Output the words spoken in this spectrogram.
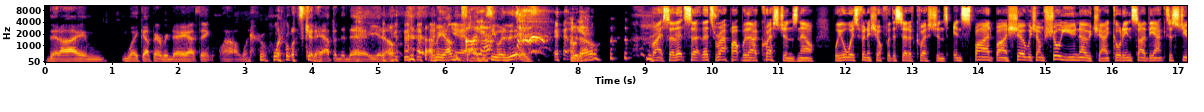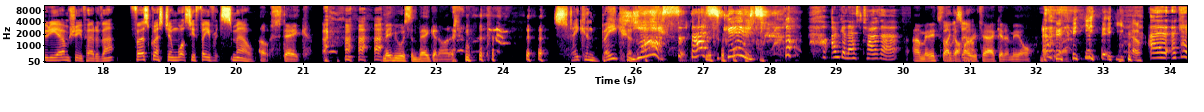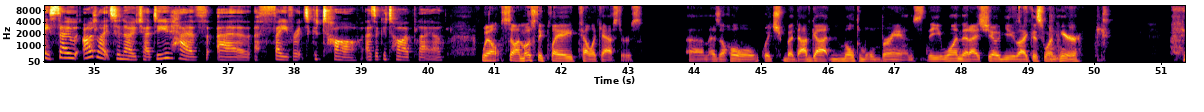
that I am wake up every day. I think, wow, I wonder, wonder what's going to happen today. You know, I mean, I'm yeah. excited oh, yeah. to see what it is. you know. right. So let's uh, let's wrap up with our questions now. We always finish off with a set of questions inspired by a show which I'm sure you know, Chad, called Inside the Actor Studio. I'm sure you've heard of that. First question: What's your favorite smell? Oh, steak. Maybe with some bacon on it. steak and bacon. Yes, that's good. I'm going to have to try that. I mean, it's like a heart out. attack in a meal. yeah. yeah. Uh, okay, so I'd like to know, Chad, do you have uh, a favourite guitar as a guitar player? Well, so I mostly play Telecasters um, as a whole, which, but I've got multiple brands. The one that I showed you, like this one here,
